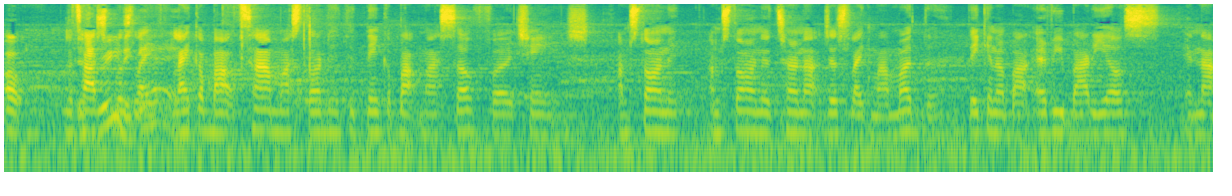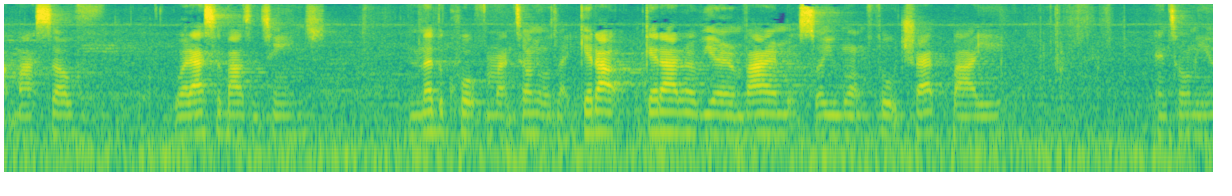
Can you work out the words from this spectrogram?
oh Natasha was like like about time I started to think about myself for a change. I'm starting to, I'm starting to turn out just like my mother, thinking about everybody else and not myself. Well, that's about to change. Another quote from Antonio was like, "Get out, get out of your environment so you won't feel trapped by it." Antonio.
